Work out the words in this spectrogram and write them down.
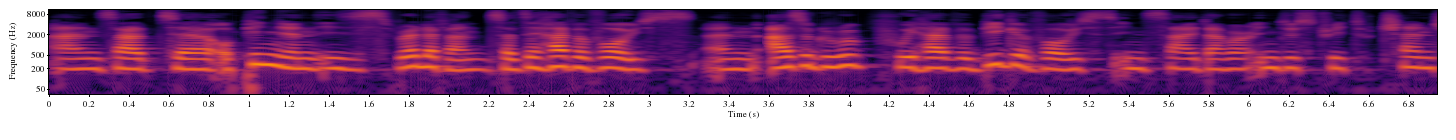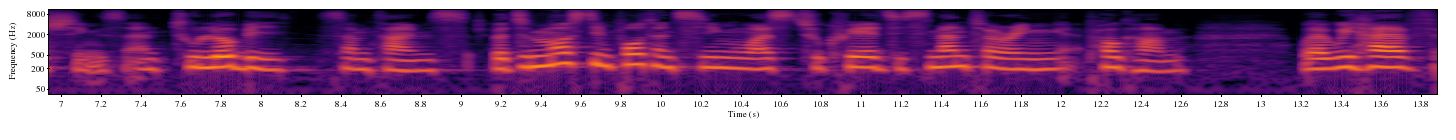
and that their opinion is relevant, that they have a voice. And as a group, we have a bigger voice inside our industry to change things and to lobby sometimes. But the most important thing was to create this mentoring program where we have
